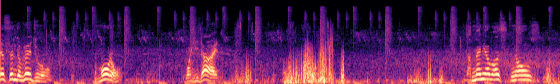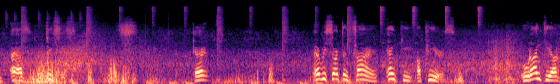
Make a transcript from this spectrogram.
this individual, mortal, when he died, that many of us knows as Jesus. Okay? Every certain time, Enki appears. Urantia,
